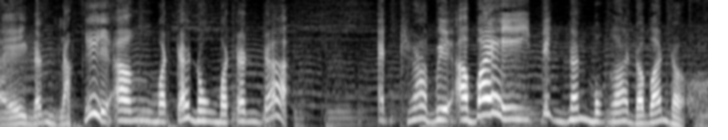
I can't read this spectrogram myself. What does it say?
ay nanlaki ang mata ng matanda. At sabi, abay, tignan mo nga naman, oh.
